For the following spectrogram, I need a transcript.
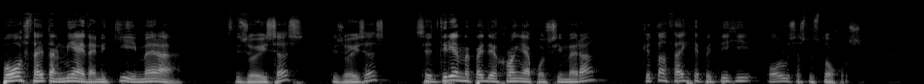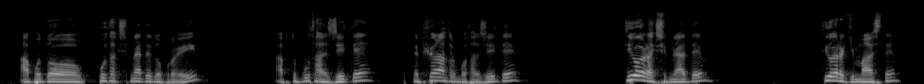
πώς θα ήταν μια ιδανική ημέρα στη ζωή σας, τη ζωή σας, σε 3 με 5 χρόνια από σήμερα και όταν θα έχετε πετύχει όλους σας τους στόχους. Από το πού θα ξυπνάτε το πρωί, από το πού θα ζείτε, με ποιον άνθρωπο θα ζείτε, τι ώρα ξυπνάτε, τι ώρα κοιμάστε,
